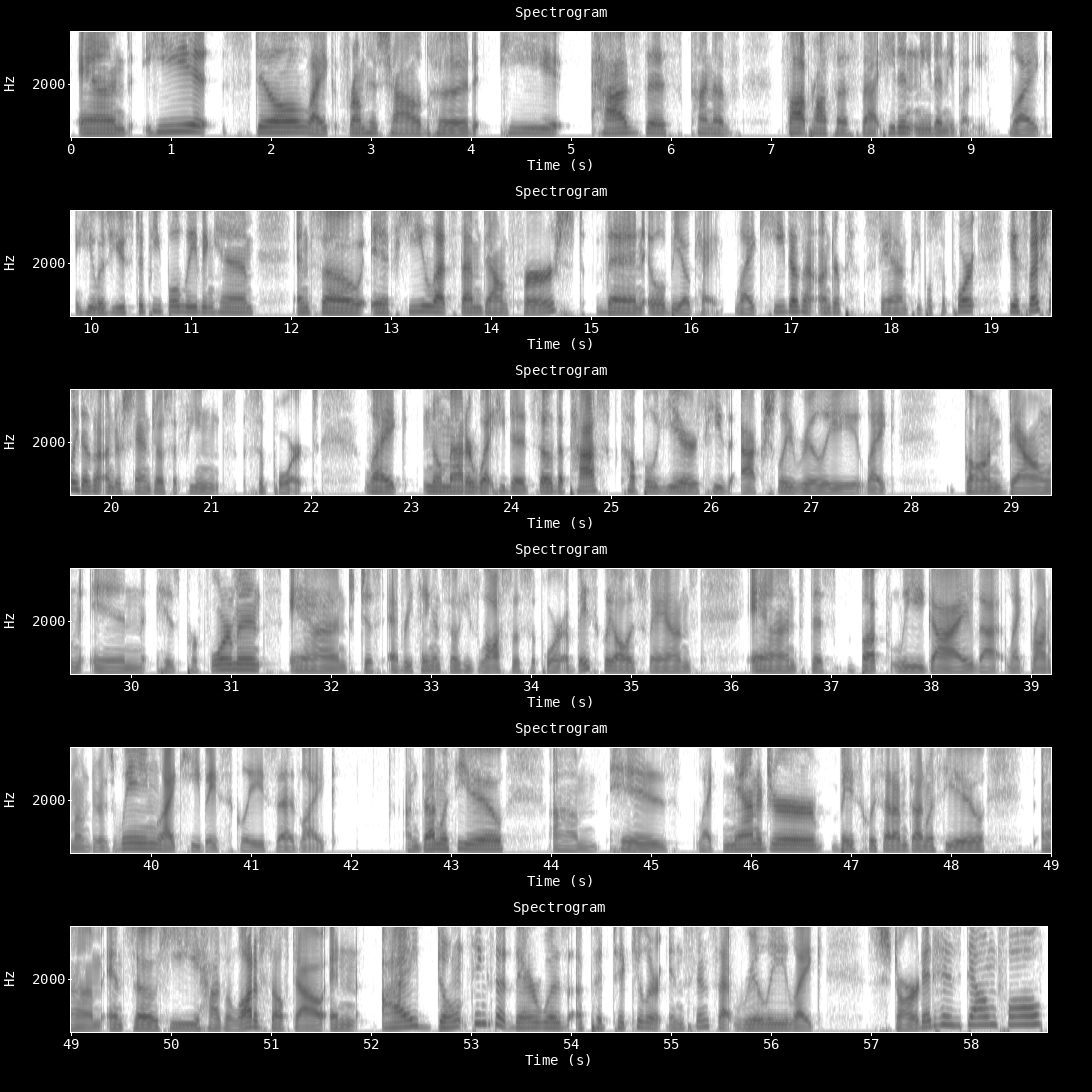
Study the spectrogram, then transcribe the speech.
And he still, like, from his childhood, he has this kind of thought process that he didn't need anybody. Like, he was used to people leaving him. And so, if he lets them down first, then it will be okay. Like, he doesn't understand people's support. He especially doesn't understand Josephine's support like no matter what he did. So the past couple years he's actually really like gone down in his performance and just everything and so he's lost the support of basically all his fans and this Buck Lee guy that like brought him under his wing like he basically said like I'm done with you. Um, his like manager basically said I'm done with you. Um, and so he has a lot of self doubt. And I don't think that there was a particular instance that really like started his downfall.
